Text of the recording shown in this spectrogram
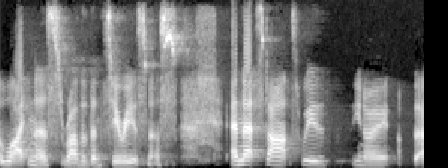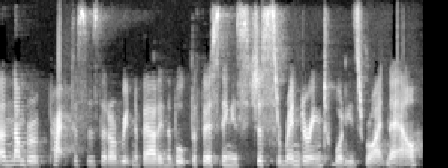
lightness rather than seriousness. And that starts with, you know, a number of practices that I've written about in the book. The first thing is just surrendering to what is right now.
